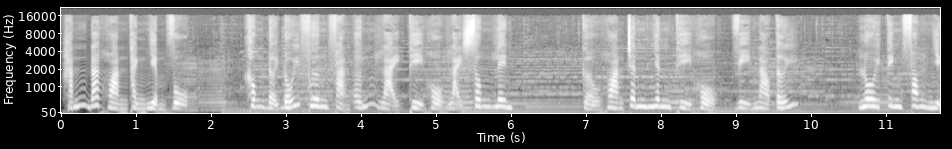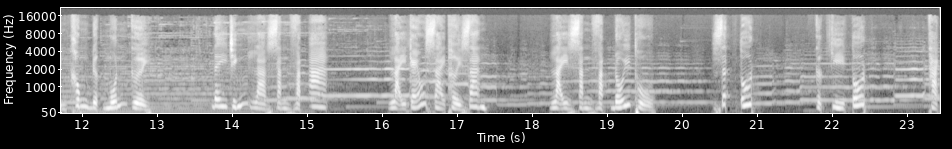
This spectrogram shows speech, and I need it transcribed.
Hắn đã hoàn thành nhiệm vụ. Không đợi đối phương phản ứng lại thì hổ lại sông lên. Cửu hoàn chân nhân thì hổ, Vị nào tới? Lôi tinh phong nhìn không được muốn cười. Đây chính là săn vặt A. Lại kéo dài thời gian. Lại săn vặt đối thủ. Rất tốt. Cực kỳ tốt. Thạc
